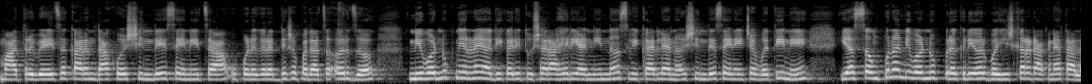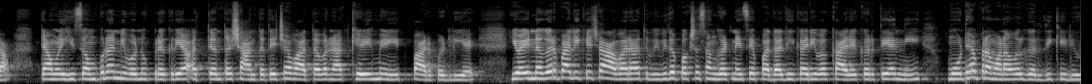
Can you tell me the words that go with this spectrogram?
मात्र वेळेचं कारण दाखवत शिंदे सेनेचा उपनगराध्यक्षपदाचा अर्ज निवडणूक निर्णय अधिकारी तुषार आहेर यांनी न स्वीकारल्यानं शिंदे सेनेच्या वतीने या संपूर्ण निवडणूक प्रक्रियेवर बहिष्कार टाकण्यात आला. त्यामुळे ही संपूर्ण निवडणूक प्रक्रिया अत्यंत शांततेच्या वातावरणात खेळीमेळीत पार पडली आहे. यावेळी नगरपालिकेच्या आवारात विविध पक्ष संघटनेचे पदाधिकारी व कार्यकर्ते यांनी मोठ्या प्रमाणावर गर्दी केली होती.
